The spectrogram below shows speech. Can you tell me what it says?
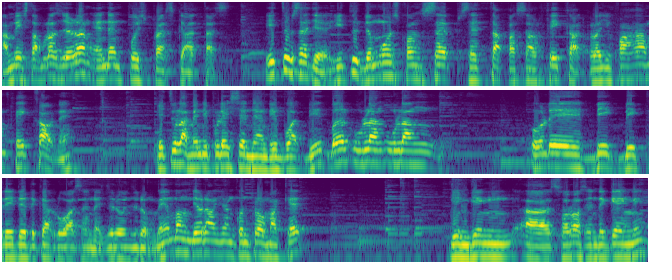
ambil stop loss dia and then push price ke atas. Itu saja. Itu the most concept setup pasal fake out. Kalau you faham fake out eh, itulah manipulation yang dibuat dia berulang-ulang oleh big big trader dekat luar sana jerung-jerung. Memang dia orang yang control market. Geng-geng uh, Soros and the gang ni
